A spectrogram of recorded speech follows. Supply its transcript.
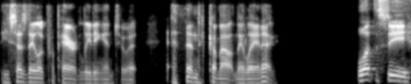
He says they look prepared leading into it, and then they come out and they lay an egg we'll have to see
